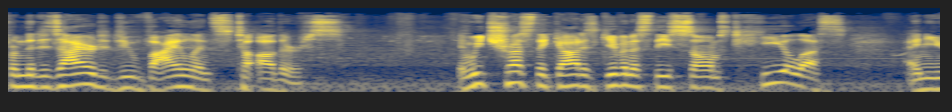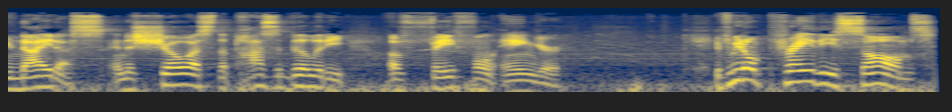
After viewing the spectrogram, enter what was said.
from the desire to do violence to others. And we trust that God has given us these psalms to heal us and unite us and to show us the possibility of faithful anger if we don't pray these Psalms,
